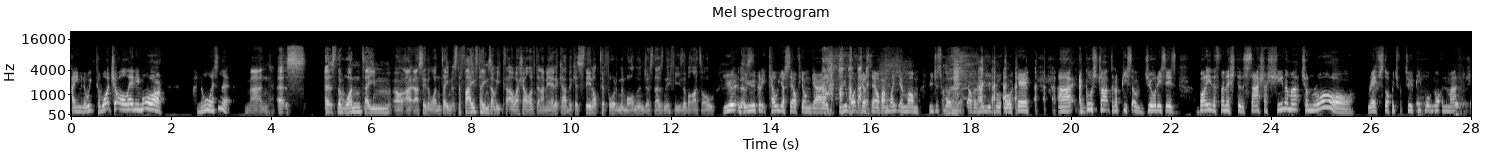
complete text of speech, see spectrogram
time in a week to watch it all anymore. I know, isn't it? Man, it's it's the one time, or I, I say the one time, it's the five times a week that I wish I lived in America because staying up to four in the morning just isn't feasible at all. You, you're going to kill yourself, young Gary. You watch yourself. I'm like your mum. You just watch yourself and how you go, okay? Uh, a ghost trapped in a piece of jewellery says, bury the finish to the Sasha Sheena match on Raw. Ref stoppage for two people not in the match,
